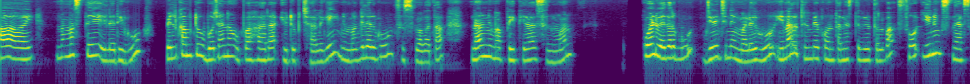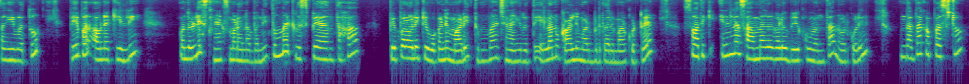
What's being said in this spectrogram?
ಹಾಯ್, ನಮಸ್ತೆ ಎಲ್ಲರಿಗೂ. ವೆಲ್ಕಮ್ ಟು ಭೋಜನ ಉಪಹಾರ ಯೂಟ್ಯೂಬ್ ಚಾನಲ್ಗೆ ನಿಮಗೆಲ್ಲರಿಗೂ ಸುಸ್ವಾಗತ. ನಾನು ನಿಮ್ಮ ಪ್ರೀತಿಯ ಸಲ್ಮಾನ್. ಕೋಲ್ಡ್ ವೆದರ್ಗೂ, ಜಿನೆ ಜಿನೆ ಮಳೆಗೂ ಏನಾದರೂ ತಿನ್ನಬೇಕು ಅಂತ ಅನ್ನಿಸ್ತಿರುತ್ತಲ್ವ ಸೊ, ಈವ್ನಿಂಗ್ ಸ್ನ್ಯಾಕ್ಸ್ ಆಗಿ ಇವತ್ತು ಪೇಪರ್ ಅವಲಕ್ಕಿಯಲ್ಲಿ ಒಂದೊಳ್ಳೆ ಸ್ನ್ಯಾಕ್ಸ್ ಮಾಡೋಣ ಬನ್ನಿ. ತುಂಬ ಕ್ರಿಸ್ಪಿಯಾದಂತಹ ಪೇಪರ್ ಅವಲಕ್ಕಿ ಒಗ್ಗರಣೆ ಮಾಡಿ ತುಂಬಾ ಚೆನ್ನಾಗಿರುತ್ತೆ. ಎಲ್ಲನೂ ಖಾಲಿ ಮಾಡಿಬಿಡ್ತಾರೆ ಮಾಡಿಕೊಟ್ರೆ. ಸೊ, ಅದಕ್ಕೆ ಏನೆಲ್ಲ ಸಾಮಗ್ರಿಗಳು ಬೇಕು ಅಂತ ನೋಡ್ಕೊಳ್ಳಿ. ಒಂದು ಅರ್ಧ ಕಪ್ಪಷ್ಟು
